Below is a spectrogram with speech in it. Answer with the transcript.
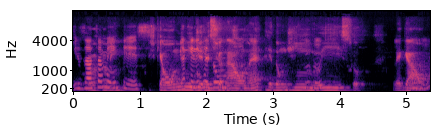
Exatamente esse. Acho que é omnidirecional, redondinho. né? Redondinho, uhum. isso. Legal. Uhum.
